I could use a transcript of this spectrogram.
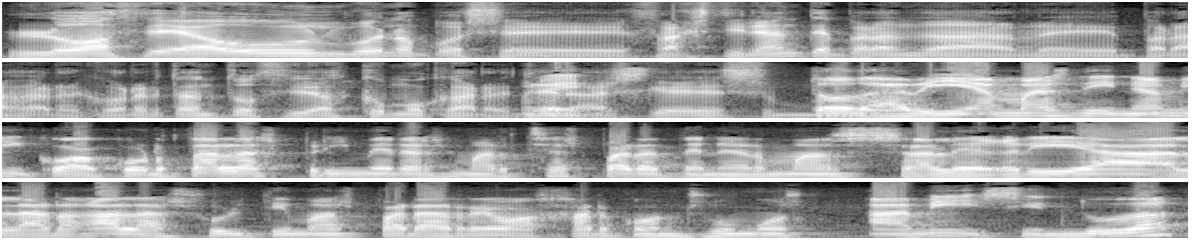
lo hace aún, bueno, pues eh, fascinante para andar, eh, para recorrer tanto ciudad como carretera. Es que es todavía más dinámico, acorta las primeras marchas para tener más alegría, alarga las últimas para rebajar consumos. A mí, sin duda,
